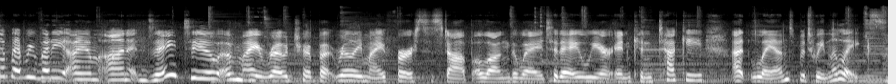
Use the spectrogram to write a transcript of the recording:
up everybody? I am on day two of my road trip, but really my first stop along the way. Today we are in Kentucky at Land Between the Lakes.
